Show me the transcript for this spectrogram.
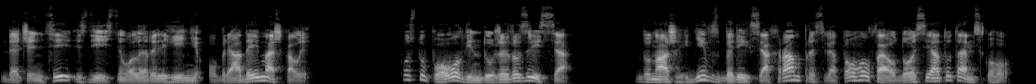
де ченці здійснювали релігійні обряди і мешкали. Поступово він дуже розрісся. До наших днів зберігся храм Пресвятого Феодосія Тотемського,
